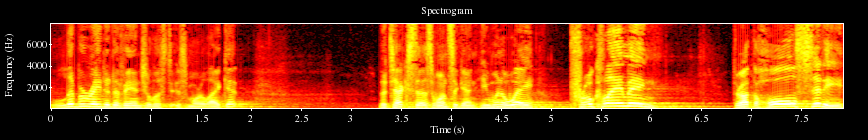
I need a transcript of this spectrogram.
liberated evangelist is more like it. The text says, once again, he went away proclaiming throughout the whole city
